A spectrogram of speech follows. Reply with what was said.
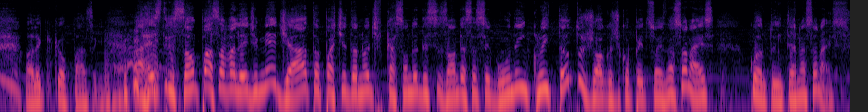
Olha o que, que eu passo aqui. A restrição passa a valer de imediato a partir da notificação da decisão dessa segunda e inclui tanto jogos de competições nacionais quanto internacionais.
